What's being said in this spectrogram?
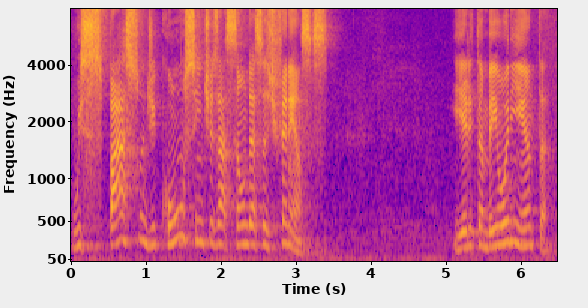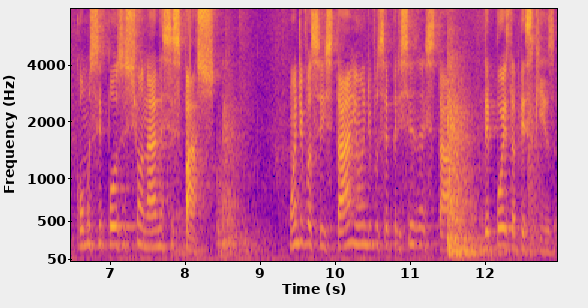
o espaço de conscientização dessas diferenças. E ele também orienta como se posicionar nesse espaço. Onde você está e onde você precisa estar depois da pesquisa.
